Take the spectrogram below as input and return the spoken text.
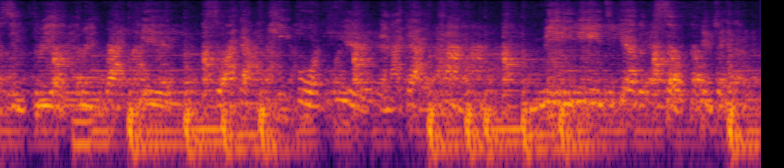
MC303 right here. So I got the keyboard here, and I got it kind of MIDI in together. So check it out.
